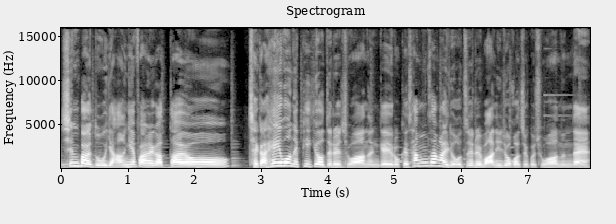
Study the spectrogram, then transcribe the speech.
신발도 양의 발 같아요 제가 헤이원의 피규어들을 좋아하는 게 이렇게 상상할 여지를 많이 줘가지고 좋아하는데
